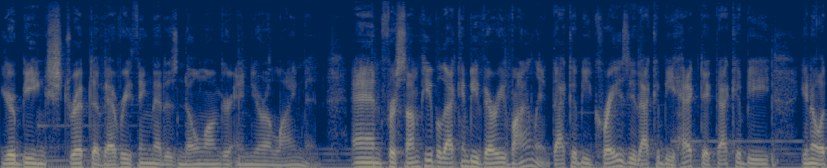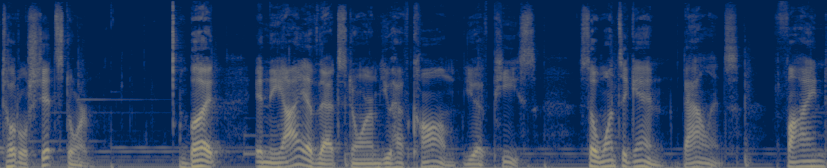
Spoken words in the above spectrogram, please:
You're being stripped of everything that is no longer in your alignment. And for some people, that can be very violent. That could be crazy. That could be hectic. That could be, you know, a total shitstorm. But in the eye of that storm, you have calm, you have peace. So once again, balance Find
